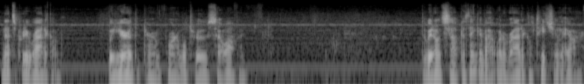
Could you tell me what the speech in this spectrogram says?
And that's pretty radical. We hear the term Four Noble Truths so often that we don't stop to think about what a radical teaching they are.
